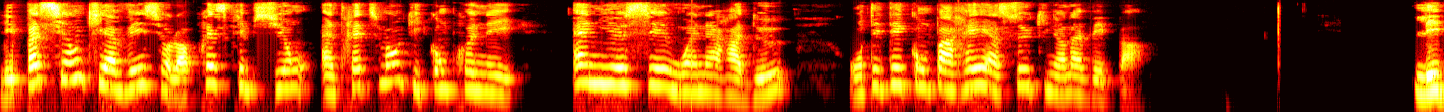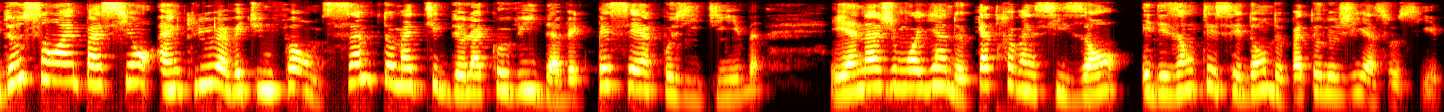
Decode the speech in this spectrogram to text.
Les patients qui avaient sur leur prescription un traitement qui comprenait un IEC ou un ARA2 ont été comparés à ceux qui n'en avaient pas. Les 201 patients inclus avaient une forme symptomatique de la Covid avec PCR positive et un âge moyen de 86 ans et des antécédents de pathologies associées.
